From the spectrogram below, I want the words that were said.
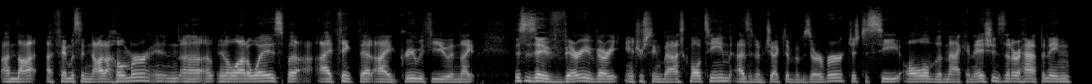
I'm not I'm famously not a homer in uh, in a lot of ways, but I think that I agree with you. And like, this is a very very interesting basketball team as an objective observer, just to see all of the machinations that are happening.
